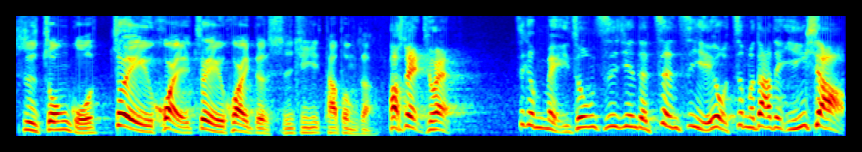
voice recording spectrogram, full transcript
是中国最坏最坏的时机，它碰上。好，所以体会，这个美中之间的政治也有这么大的影响。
